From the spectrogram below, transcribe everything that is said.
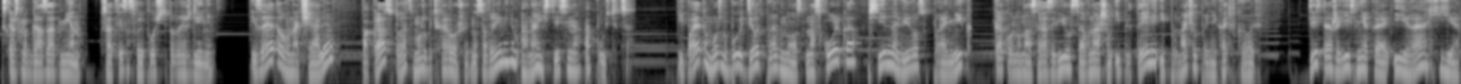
скажем так, газообмен, соответственно, своей площади повреждения. Из-за этого в начале пока ситуация может быть хорошей, но со временем она, естественно, опустится. И поэтому можно будет делать прогноз, насколько сильно вирус проник, как он у нас развился в нашем эпителии и начал проникать в кровь. Здесь даже есть некая иерархия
